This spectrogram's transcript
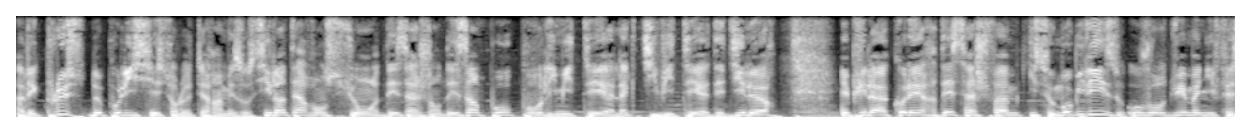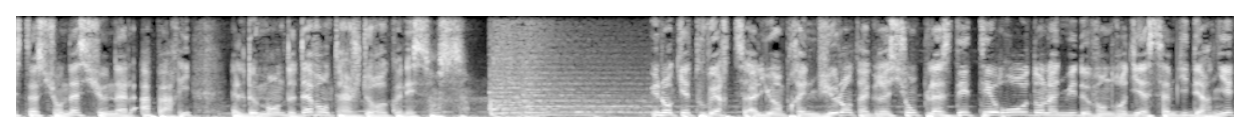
avec plus de policiers sur le terrain mais aussi l'intervention des agents des impôts pour limiter l'activité des dealers. Et puis la colère des sages-femmes qui se mobilisent aujourd'hui, manifestation nationale à Paris. Elles demandent davantage de reconnaissance. Une enquête ouverte à Lyon après une violente agression place des terreaux dans la nuit de vendredi à samedi dernier.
